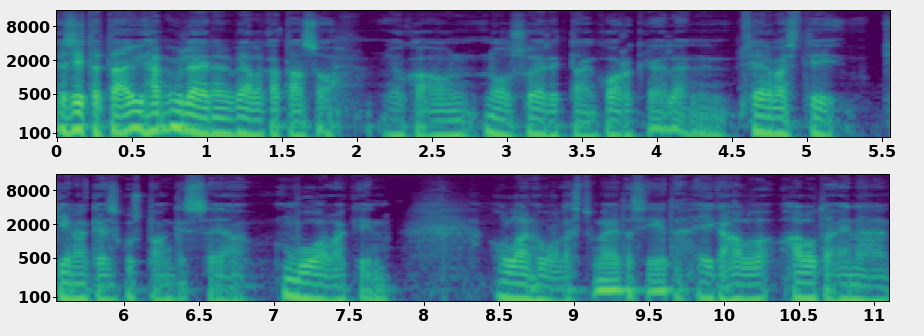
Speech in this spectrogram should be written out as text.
Ja sitten tämä ihan yleinen velkataso, joka on noussut erittäin korkealle, niin selvästi Kiinan keskuspankissa ja muuallakin ollaan huolestuneita siitä, eikä haluta enää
